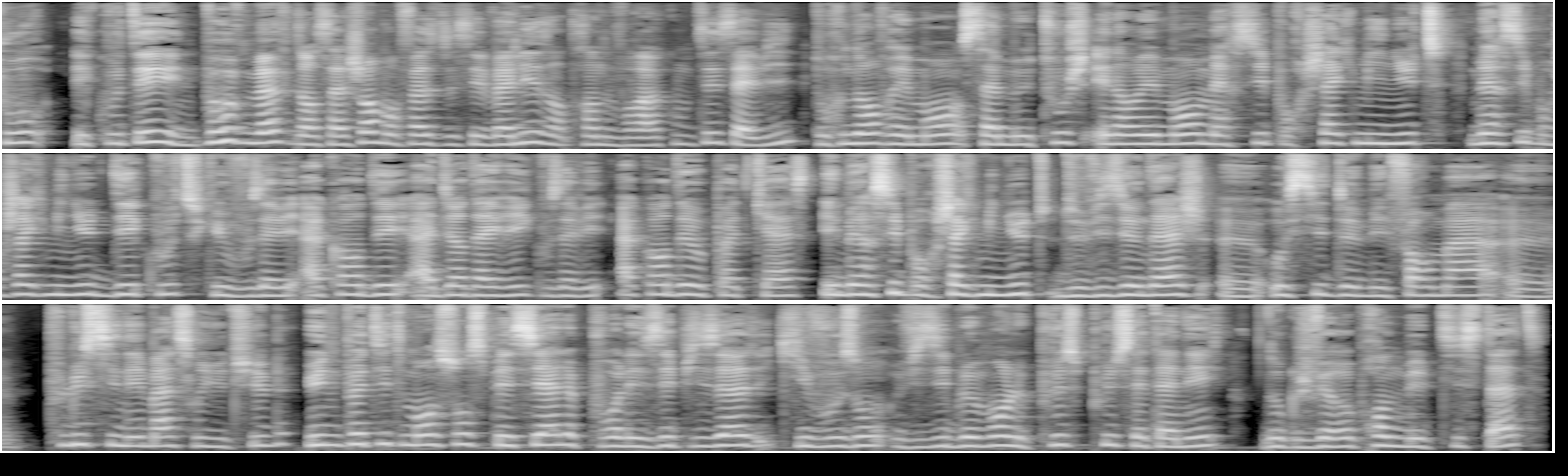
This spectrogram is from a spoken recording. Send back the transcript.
pour écouter une pauvre meuf dans sa chambre en face de ses valises en train de vous raconter sa vie. Donc non vraiment, ça me touche énormément. Merci pour chaque minute. Merci pour chaque minute d'écoute que vous avez accordé à Dire que vous avez accordé au podcast. Merci pour chaque minute de visionnage euh, aussi de mes formats euh, plus cinéma sur YouTube. Une petite mention spéciale pour les épisodes qui vous ont visiblement le plus plu cette année. Donc je vais reprendre mes petits stats.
